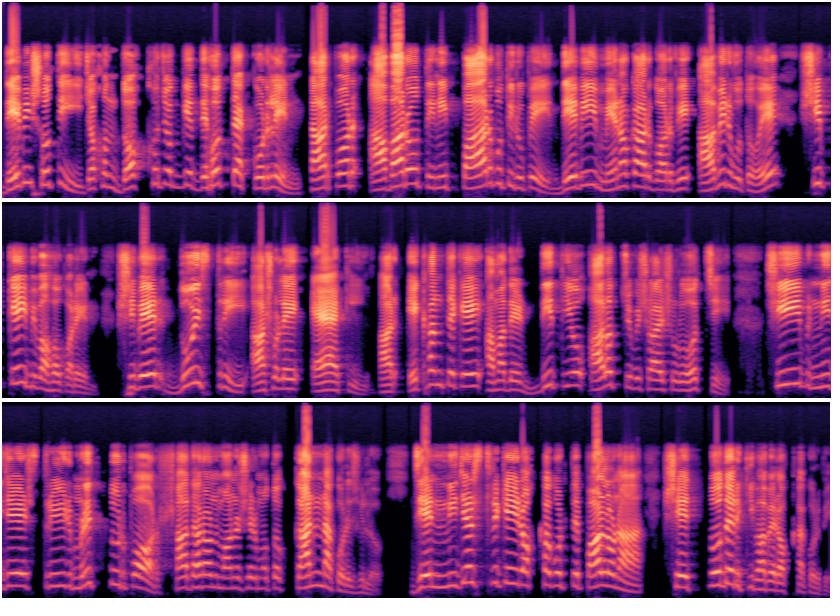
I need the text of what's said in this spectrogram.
দেবী সতী যখন দক্ষ যজ্ঞে দেহত্যাগ করলেন, তারপর আবারও তিনি পার্বতী রূপে দেবী মেনকার গর্ভে আবির্ভূত হয়ে শিবকেই বিবাহ করেন। শিবের দুই স্ত্রী আসলে একই। আর এখান থেকে আমাদের দ্বিতীয় আলোচ্য বিষয় শুরু হচ্ছে। শিব নিজের স্ত্রীর মৃত্যুর পর সাধারণ মানুষের মতো কান্না করেছিল। যে নিজের স্ত্রীকেই রক্ষা করতে পারল না, সে তোদের কীভাবে রক্ষা করবে?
